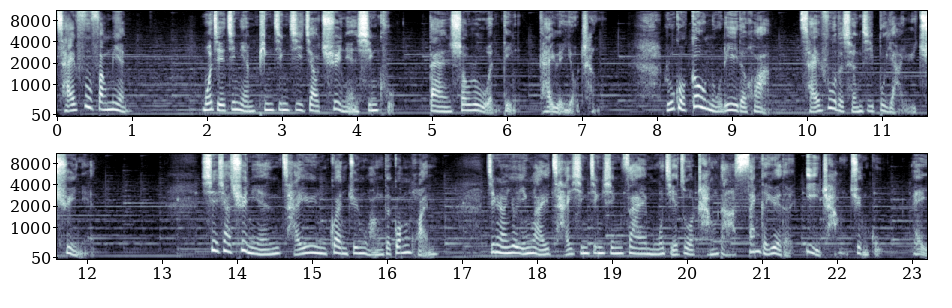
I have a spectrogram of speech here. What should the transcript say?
财富方面，摩羯今年拼经济较去年辛苦，但收入稳定。开源有成，如果够努力的话，财富的成绩不亚于去年。卸下去年财运冠军王的光环，竟然又迎来财星金星在摩羯座长达三个月的异常眷顾。哎，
